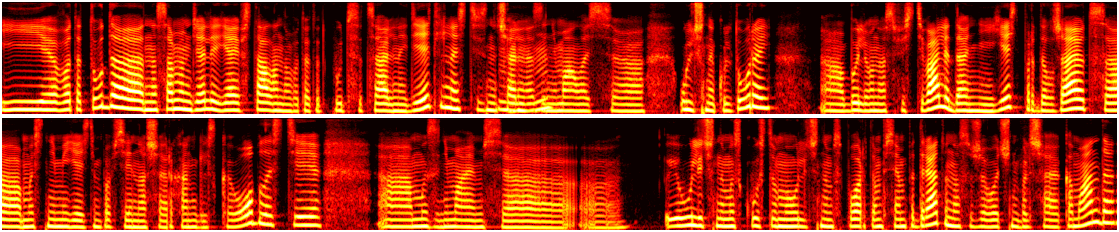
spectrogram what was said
И вот оттуда, на самом деле, я и встала на вот этот путь социальной деятельности. Изначально mm-hmm. занималась э, уличной культурой. Э, были у нас фестивали, да, они есть, продолжаются. Мы с ними ездим по всей нашей Архангельской области. Э, мы занимаемся э, и уличным искусством, и уличным спортом всем подряд. У нас уже очень большая команда.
